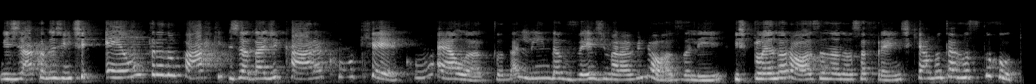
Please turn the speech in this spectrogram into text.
E já quando a gente entra no parque, já dá de cara com o quê? Com ela, toda linda, verde, maravilhosa ali, esplendorosa na nossa frente, que é a montanha russa do Hulk.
